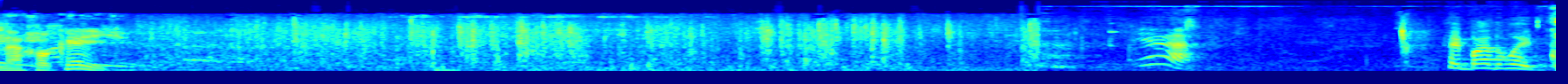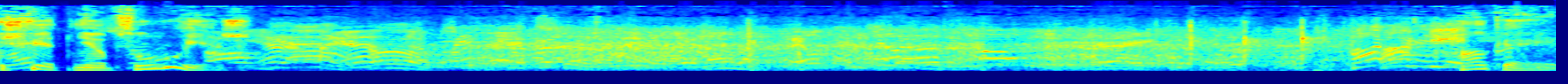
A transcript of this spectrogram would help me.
На хокей. Świetnie obsługujesz. Okej.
